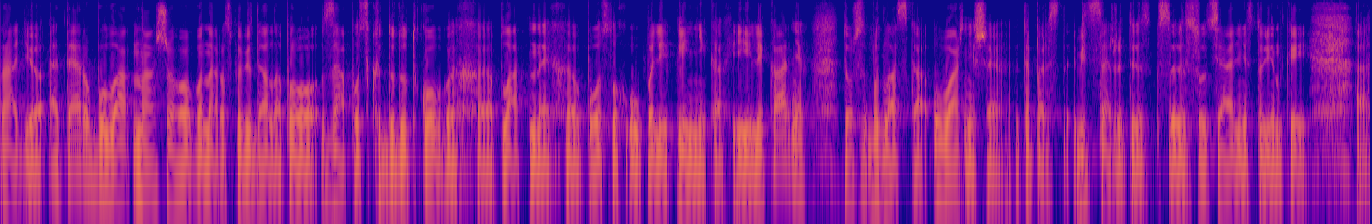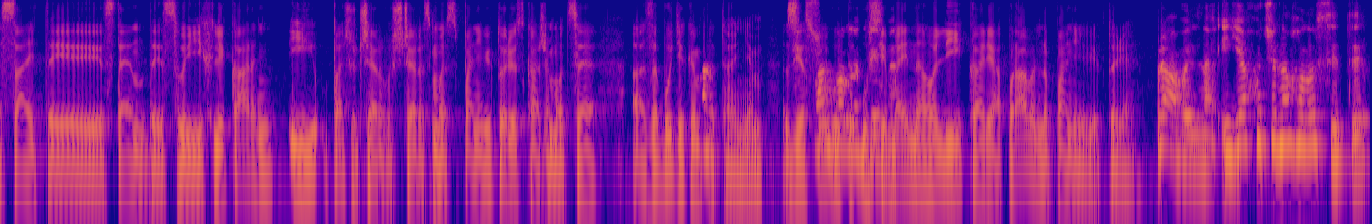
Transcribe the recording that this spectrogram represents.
радіо Етеру була нашого. Вона розповідала про запуск додаткових е, платних е, послуг у поліклініках і лікарнях. Тож, будь ласка, уважніше тепер відстежуйте соціальні сторінки, сайти, стенди своїх лікарень. І в першу чергу, ще раз ми з пані Вікторією скажемо, це за будь-яким питанням з'ясовувати у сімейного лікаря. Правильно, пані Вікторія? Правильно, і я хочу наголосити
